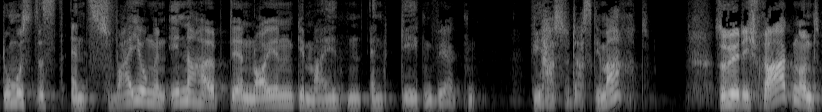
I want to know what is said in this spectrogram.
Du musstest Entzweiungen innerhalb der neuen Gemeinden entgegenwirken. Wie hast du das gemacht? So würde ich fragen und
